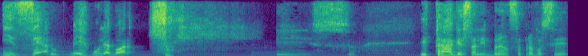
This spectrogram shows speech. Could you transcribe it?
e zero. Mergulhe agora. Isso. E traga essa lembrança para você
